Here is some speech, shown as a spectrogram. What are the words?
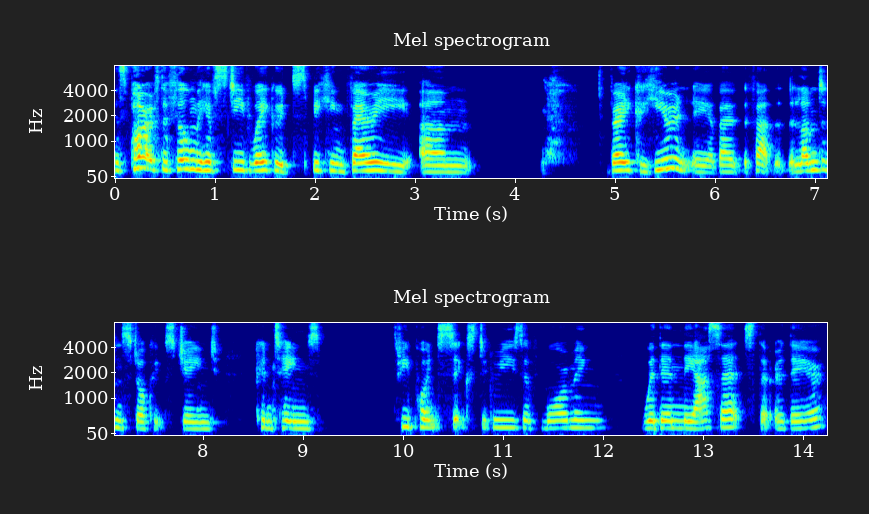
as part of the film, we have Steve Waygood speaking very, um, very coherently about the fact that the London Stock Exchange contains 3.6 degrees of warming within the assets that are there.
